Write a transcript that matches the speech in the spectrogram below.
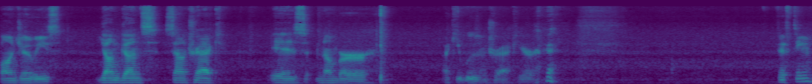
Bon Jovi's Young Guns soundtrack is number. I keep losing track here. 15?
